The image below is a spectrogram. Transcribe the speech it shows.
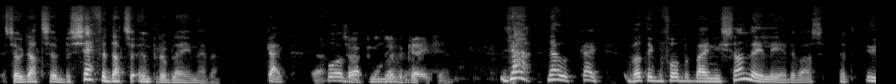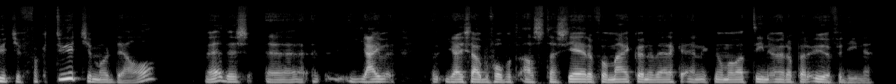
zodat ze beseffen dat ze een probleem hebben. Kijk, Ja. Voorbeeld. Zo bekeken. ja, nou kijk, wat ik bijvoorbeeld bij Nissan leerde was het uurtje factuurtje model. Hè, dus eh, jij, jij zou bijvoorbeeld als stagiaire voor mij kunnen werken en ik noem maar wat 10 euro per uur verdienen.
